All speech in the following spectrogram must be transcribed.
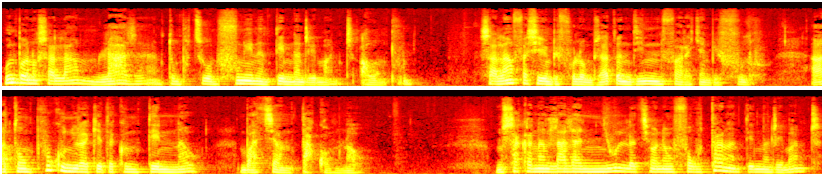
Hoy ny mpanao salamo milaza ny tombontsoa ny fonenan'ny tenin'Andriamanitra ao am-pony. Salamo fahasivy ambin'ny folo amby zato andininy faharaika ambin'ny folo, Ato am-poko no iraketako ny teninao mba tsy hanontako aminao. Misakana ny lalan'ny olona tsy ho any amin'ny fahotana ny tenin'Andriamanitra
